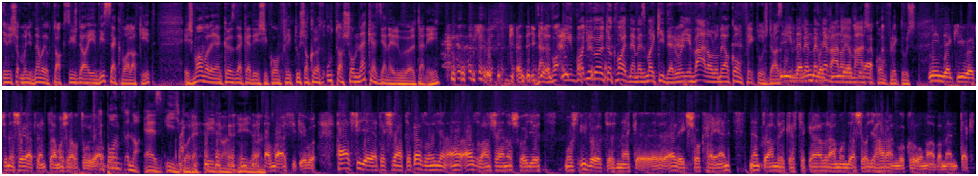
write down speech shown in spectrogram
én is mondjuk nem vagyok taxis, de ha én viszek valakit, és van valamilyen közlekedési konfliktus, akkor az utasom ne kezdjen el üvölteni. Igen, De igen. va- én vagy üvöltök, vagy nem, ez majd kiderül, hogy én vállalom-e a konfliktust, de az én Minden- nevemben ne vállalja más a konfliktust. Mindenki üvölcsön a saját rendszámos autójából. Pont, na ez így korrekt, így van, így van. A másikéból. Hát figyeljetek, srácok, az van, ugyan, az van sajnos, hogy most üvöltöznek elég sok helyen. Nem tudom, emlékeztek el az rámondásra, hogy a harangok Rómába mentek.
